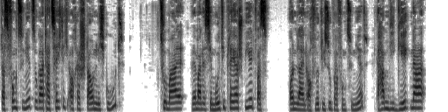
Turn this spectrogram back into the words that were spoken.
Das funktioniert sogar tatsächlich auch erstaunlich gut. Zumal, wenn man es im Multiplayer spielt, was online auch wirklich super funktioniert, haben die Gegner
